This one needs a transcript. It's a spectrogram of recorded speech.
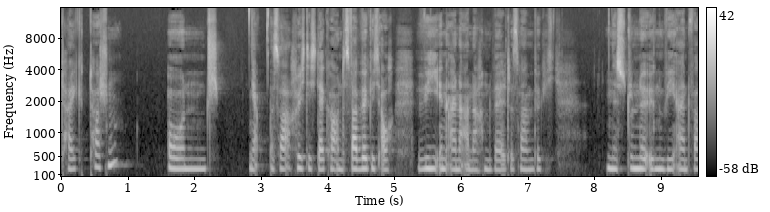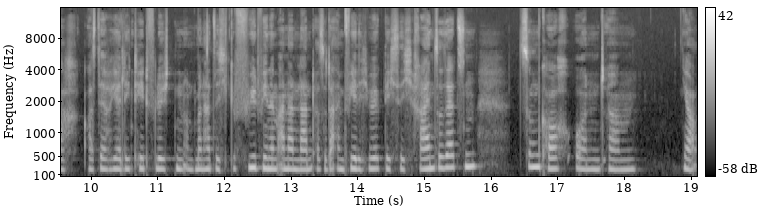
Teigtaschen. Und ja, es war richtig lecker und es war wirklich auch wie in einer anderen Welt. Es war wirklich eine Stunde irgendwie einfach aus der Realität flüchten und man hat sich gefühlt wie in einem anderen Land. Also da empfehle ich wirklich, sich reinzusetzen zum Koch und ähm, ja,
